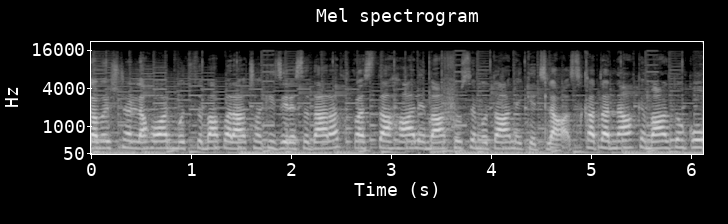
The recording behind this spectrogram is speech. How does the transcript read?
कमिश्नर लाहौर मुतबा पराचा की जेर सदारत खस्ता हाल इमारतों से मुतल इजलास। खतरनाक इमारतों को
